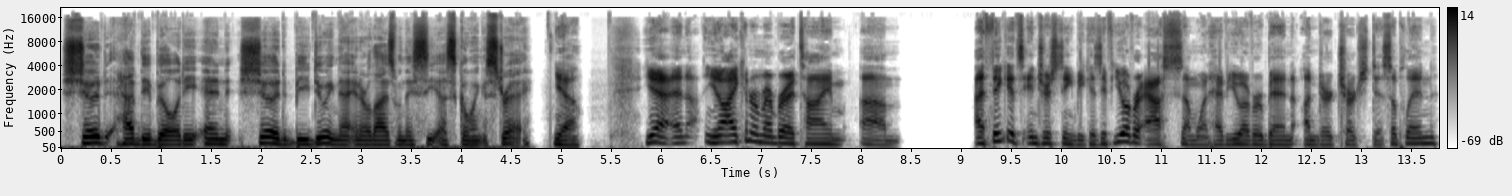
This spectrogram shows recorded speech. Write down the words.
should have the ability and should be doing that in our lives when they see us going astray. Yeah. Yeah. And, you know, I can remember a time, um, I think it's interesting because if you ever ask someone, have you ever been under church discipline?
